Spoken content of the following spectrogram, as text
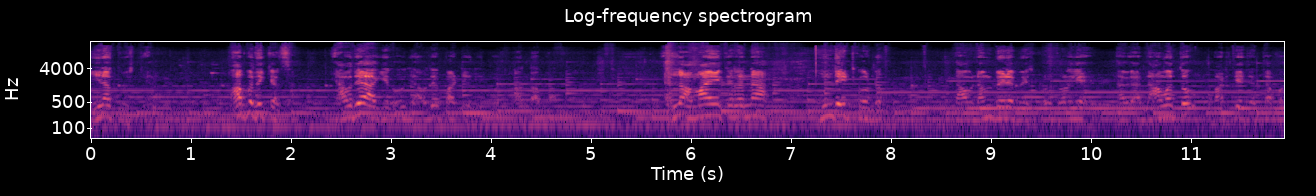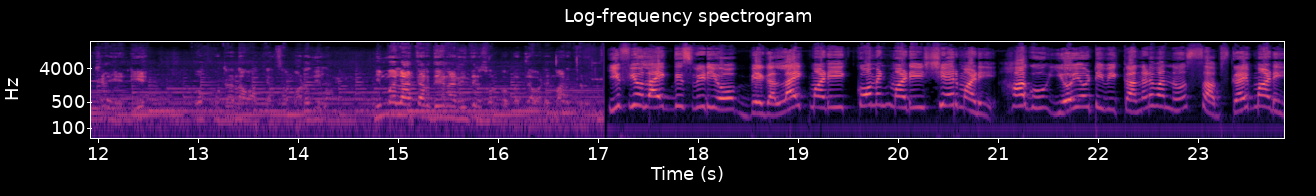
ಹೀನ ಕೃಷ್ಣ ಪಾಪದ ಕೆಲಸ. ಯಾವುದೇ ಆಗಿರೋದು ಯಾವುದೇ ಆಗಬಾರ್ದು ಎಲ್ಲ ಅಮಾಯಕರನ್ನು ಮುಂದೆ ಇಟ್ಕೊಂಡು ನಾವು ನಮ್ಮ ಬೇಳೆ ಬೇಯಿಸ್ಕೊಳ್ಳೋದ್ರೊಳಗೆ ನಾವು ನಾವಂತೂ ಭಾರತೀಯ ಜನತಾ ಪಕ್ಷ ಎನ್ ಡಿ ಎ ಒಕ್ಕೂಟ ನಾವು ಆ ಕೆಲಸ ಮಾಡೋದಿಲ್ಲ. ನಿಮ್ಮಲ್ಲಿ ಆ ಥರದ್ದು ಏನಾದ್ರು ಇದ್ರೆ ಸ್ವಲ್ಪ ಬದಲಾವಣೆ ಮಾಡ್ತಾರೆ if you like this video ಬೇಗ ಲೈಕ್ ಮಾಡಿ ಕಾಮೆಂಟ್ ಮಾಡಿ ಶೇರ್ ಮಾಡಿ ಹಾಗೂ ಯೋಯೋ ಟಿವಿ ಕನ್ನಡವನ್ನು ಸಬ್ಸ್ಕ್ರೈಬ್ ಮಾಡಿ.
